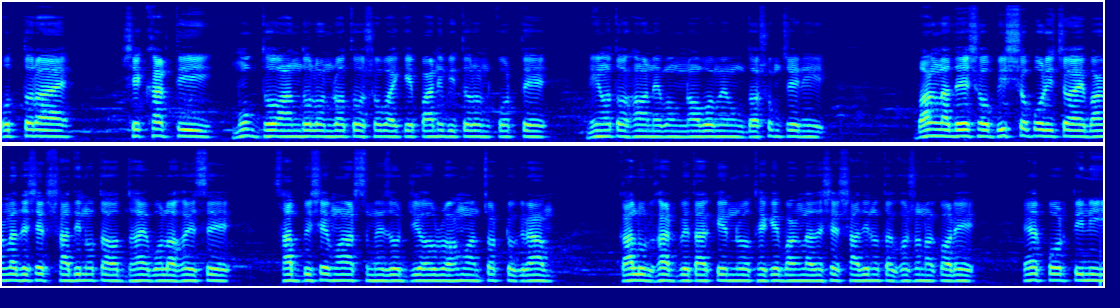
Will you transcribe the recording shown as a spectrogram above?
উত্তরায় শিক্ষার্থী মুগ্ধ আন্দোলনরত সবাইকে পানি বিতরণ করতে নিহত হন এবং নবম এবং দশম শ্রেণি বাংলাদেশ ও বিশ্ব পরিচয়, বাংলাদেশের স্বাধীনতা অধ্যায় বলা হয়েছে, ছাব্বিশে মার্চ মেজর জিয়াউর রহমান চট্টগ্রাম, কালুরঘাট বেতার কেন্দ্র থেকে বাংলাদেশের স্বাধীনতা ঘোষণা করে। এরপর তিনি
